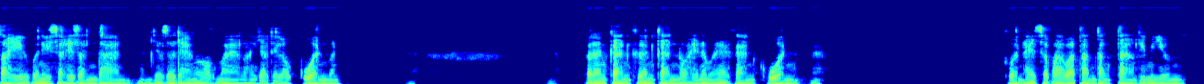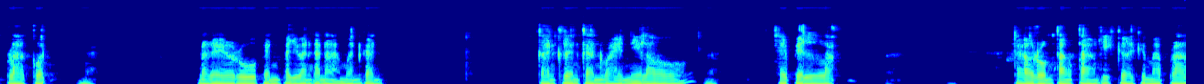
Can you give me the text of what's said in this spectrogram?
สัยอุปนิสัยสันดานมันจะแสดงออกมาหลังจากที่เรากวนมัน เพราะนั้นการเคลื่อนการไหวนั่นเหมือนกับการกวนกวนให้สภาวะธรรมต่าง ๆ ที่มีอยู่ปรากฏ เราได้รู้เป็นปัจจุบันขณะเหมือนกัน การเคลื่อนการไหวนี่เราใช้เป็นหลัก แต่อารมณ์ต่างๆ ที่เกิดขึ้นมาปรา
